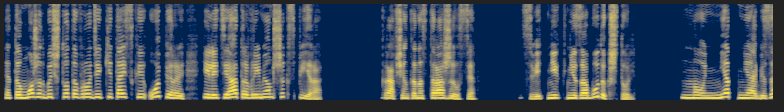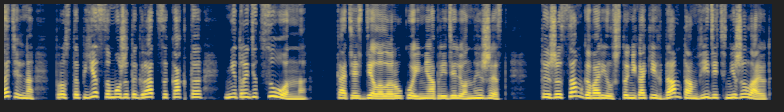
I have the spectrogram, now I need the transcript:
это может быть что-то вроде китайской оперы или театра времен Шекспира. Кравченко насторожился. «Цветник незабудок, что ли?» «Ну, нет, не обязательно, просто пьеса может играться как-то нетрадиционно». Катя сделала рукой неопределенный жест — ты же сам говорил, что никаких дам там видеть не желают,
